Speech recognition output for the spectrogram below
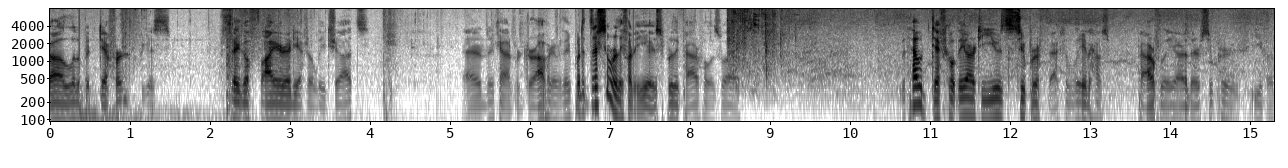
a little bit different because single fire and you have to lead shots and they count for drop and everything. But they're still really fun to use, really powerful as well. With how difficult they are to use super effectively and how powerful they are, they're super even.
